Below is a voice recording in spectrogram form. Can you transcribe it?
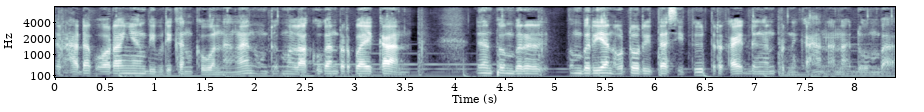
terhadap orang yang diberikan kewenangan untuk melakukan perbaikan. dan pember, pemberian otoritas itu terkait dengan pernikahan anak domba.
